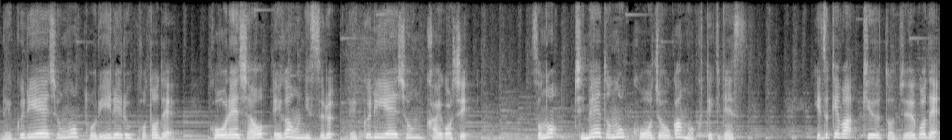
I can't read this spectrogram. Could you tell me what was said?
レクリエーションを取り入れることで高齢者を笑顔にするレクリエーション介護士。その知名度の向上が目的です。日付は9と15で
